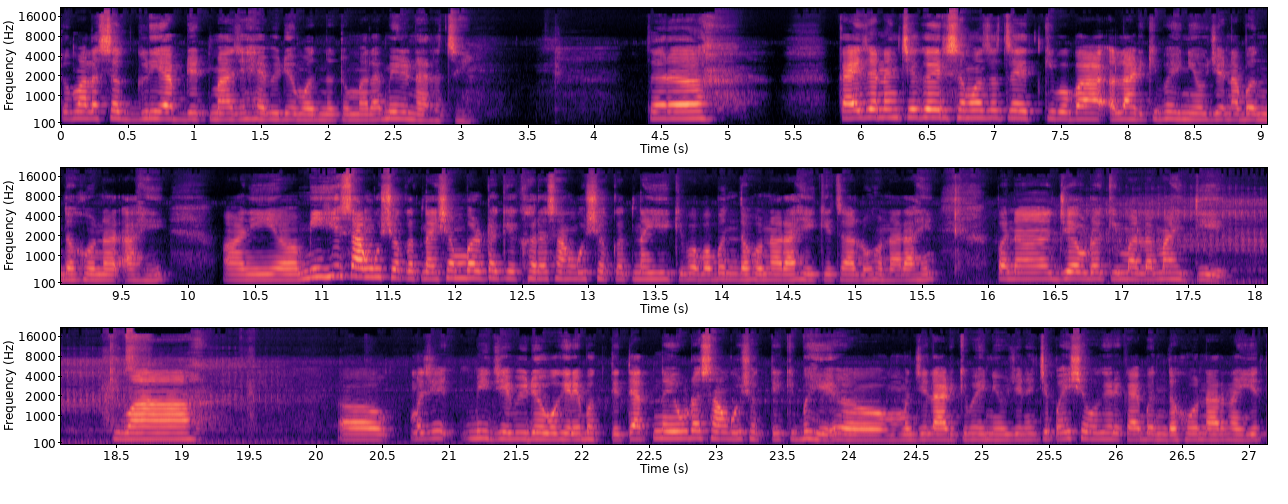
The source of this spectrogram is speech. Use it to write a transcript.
तुम्हाला सगळी अपडेट माझ्या ह्या व्हिडिओमधनं तुम्हाला मिळणारच आहे. तर काही जणांचे गैरसमजच आहेत की बाबा लाडकी बहीण योजना बंद होणार आहे. आणि मीही सांगू शकत नाही शंभर टक्के खरं सांगू शकत नाही की बाबा बंद होणार आहे की चालू होणार आहे. पण जेवढं की मला माहिती आहे किंवा म्हणजे मी जे व्हिडिओ वगैरे बघते त्यातनं एवढं सांगू शकते की बही म्हणजे लाडकी बहीण योजनेचे पैसे वगैरे काय बंद होणार नाही आहेत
